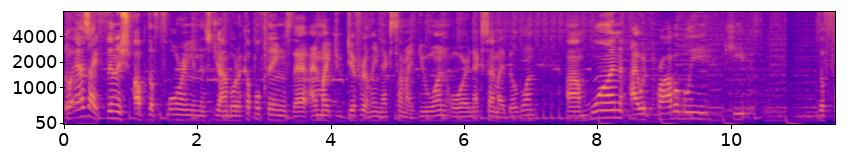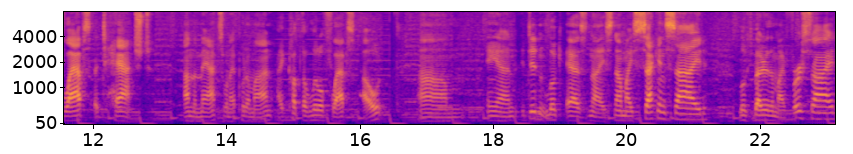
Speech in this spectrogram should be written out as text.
So as I finish up the flooring in this John boat, a couple things that I might do differently next time I do one or next time I build one. Um, one, I would probably keep the flaps attached on the mats when I put them on. I cut the little flaps out um, and it didn't look as nice. Now my second side looked better than my first side,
